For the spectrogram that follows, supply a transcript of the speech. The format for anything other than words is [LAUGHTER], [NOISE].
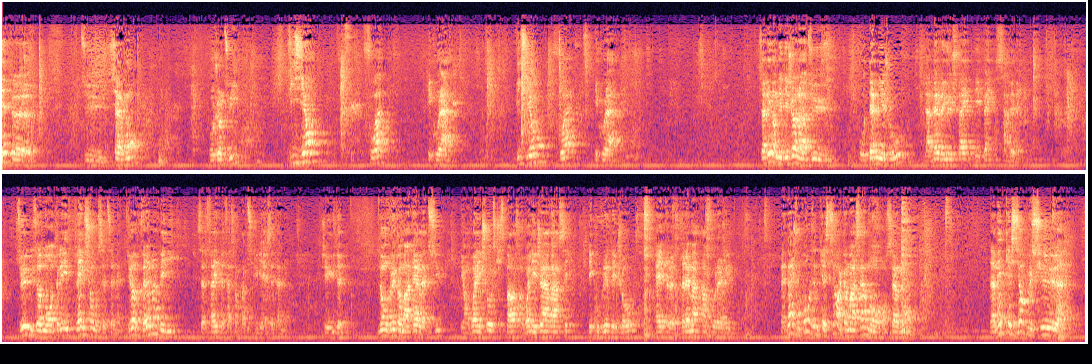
titre euh, du sermon aujourd'hui, Vision, foi et courage. Vision, foi et courage. Vous savez, on est déjà rendu au dernier jour de la merveilleuse fête des pains sans levain. Dieu nous a montré plein de choses cette semaine. Dieu a vraiment béni cette fête de façon particulière cette année. J'ai eu de nombreux commentaires là-dessus et on voit les choses qui se passent, on voit les gens avancer, découvrir des choses, être vraiment encouragés. Maintenant, je vous pose une question en commençant mon sermon. La même question que M.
